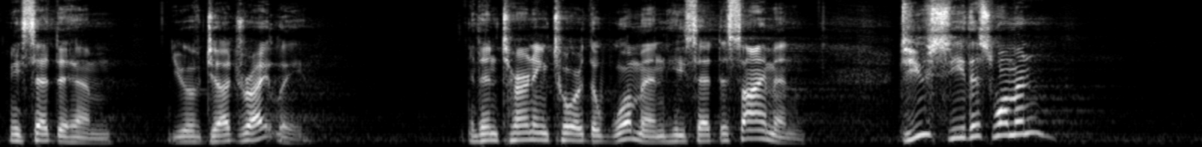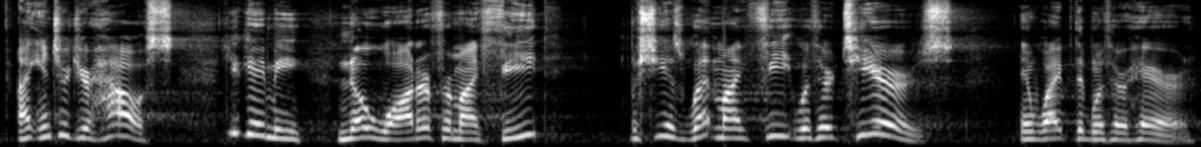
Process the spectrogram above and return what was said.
And he said to him, You have judged rightly. And then turning toward the woman, he said to Simon, Do you see this woman? I entered your house. You gave me no water for my feet, but she has wet my feet with her tears and wiped them with her hair.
